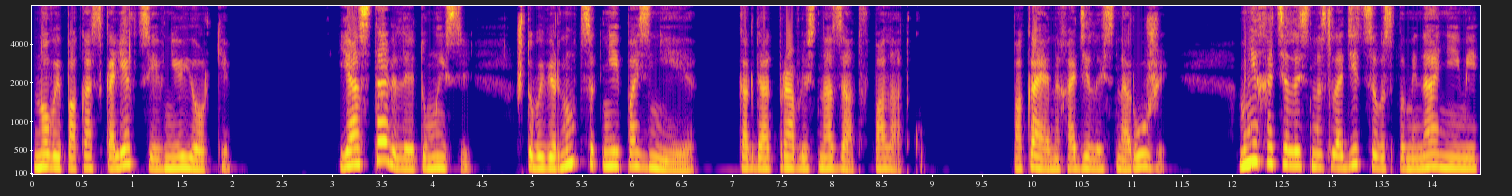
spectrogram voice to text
новый показ коллекции в Нью-Йорке. Я оставила эту мысль, чтобы вернуться к ней позднее, когда отправлюсь назад в палатку. Пока я находилась снаружи, мне хотелось насладиться воспоминаниями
